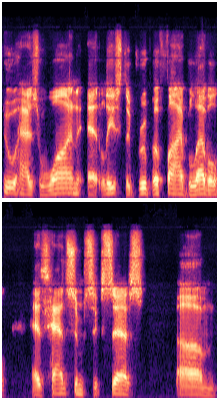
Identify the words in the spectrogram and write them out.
who has won at least the Group of Five level, has had some success. Um,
